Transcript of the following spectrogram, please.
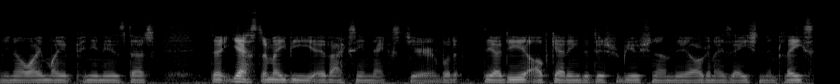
You know, I my opinion is that that yes, there may be a vaccine next year, but the idea of getting the distribution and the organization in place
